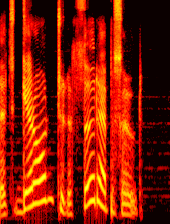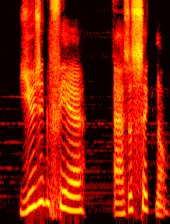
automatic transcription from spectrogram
let's get on to the third episode Using Fear as a Signal.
